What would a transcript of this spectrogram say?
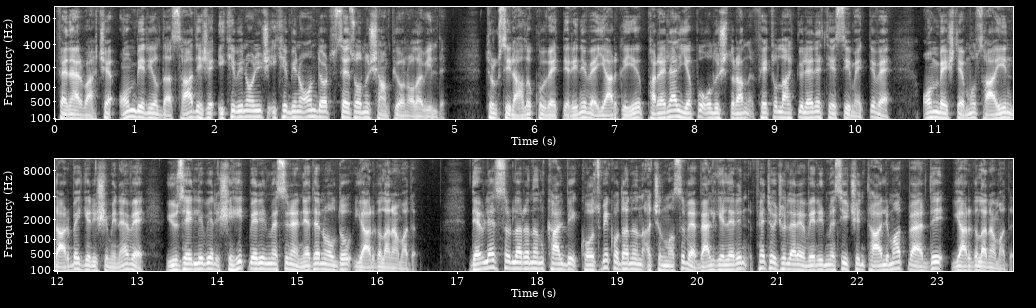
Fenerbahçe 11 yılda sadece 2013-2014 sezonu şampiyon olabildi. Türk Silahlı Kuvvetleri'ni ve yargıyı paralel yapı oluşturan Fethullah Gülen'e teslim etti ve 15 Temmuz hain darbe girişimine ve 151 şehit verilmesine neden oldu yargılanamadı. Devlet sırlarının kalbi Kozmik Oda'nın açılması ve belgelerin FETÖ'cülere verilmesi için talimat verdi, yargılanamadı.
